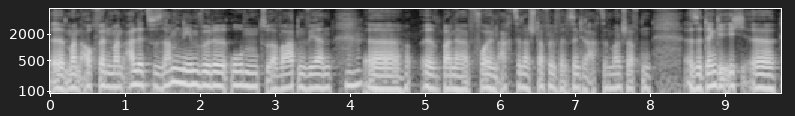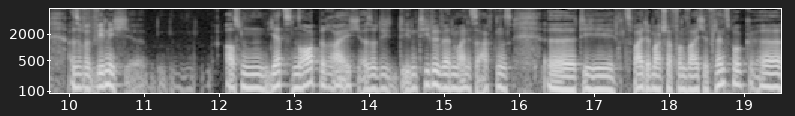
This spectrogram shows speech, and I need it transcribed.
äh, man auch, wenn man alle zusammennehmen würde, oben zu erwarten wären. Äh, äh, bei einer vollen 18er Staffel, es sind ja 18 Mannschaften. Also denke ich, äh, also wenig äh, aus dem jetzt Nordbereich, also die, den Titel werden meines Erachtens äh, die zweite Mannschaft von Weiche Flensburg äh,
